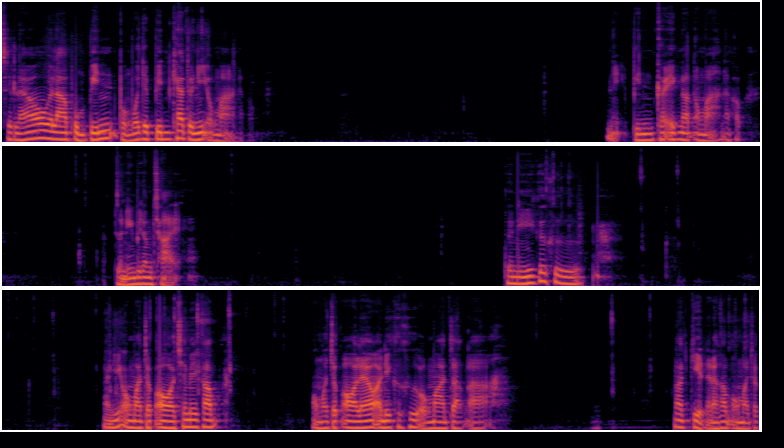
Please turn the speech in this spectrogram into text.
เสร็จแล้วเวลาผมพิมพ์ผมก็จะพิมพ์แค่ตัวนี้ออกมานะครับ นี่ พิมพ์แค่ x not ออกมานะครับ ตัวนี้ไม่ต้องใช้ตัวนี้ก็คือ อันนี้ออกมาจากอใช่ไหมครับ ออกมาจากอแล้ว อันนี้ก็คือออกมาจากอ่านอตเกตนะครับ ออกมาจาก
